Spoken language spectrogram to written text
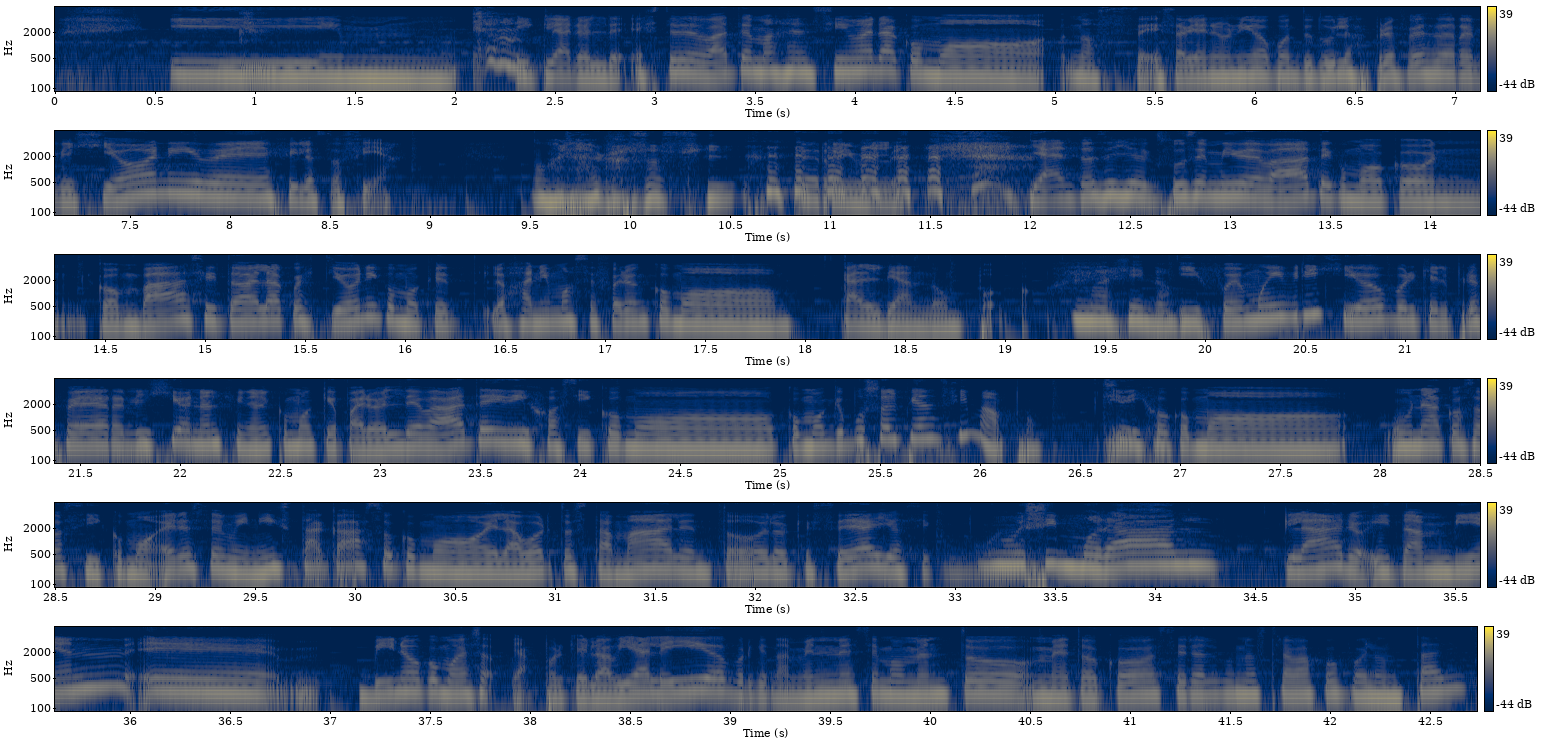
Y, mm, y claro, el de- este debate más encima era como, no sé, se habían unido, ponte tú, los profes de religión y de filosofía. Una cosa así, terrible. ya, entonces yo expuse mi debate como con, con base y toda la cuestión y como que los ánimos se fueron como caldeando un poco. Imagino. Y fue muy brígido porque el profe de religión al final como que paró el debate y dijo así como, como que puso el pie encima, po. Y dijo como una cosa así, como, ¿eres feminista acaso? Como el aborto está mal en todo lo que sea. Y yo así como, Muy sin moral. Claro, y también eh, vino como eso, ya, porque lo había leído, porque también en ese momento me tocó hacer algunos trabajos voluntarios,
